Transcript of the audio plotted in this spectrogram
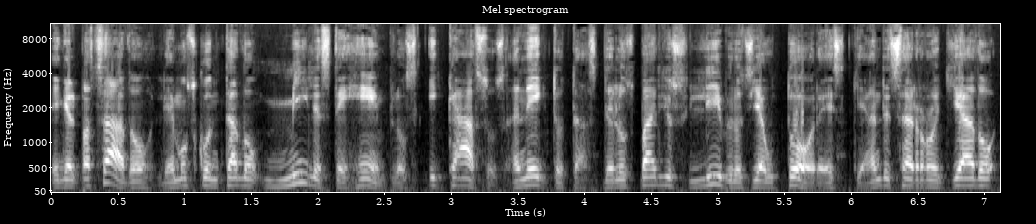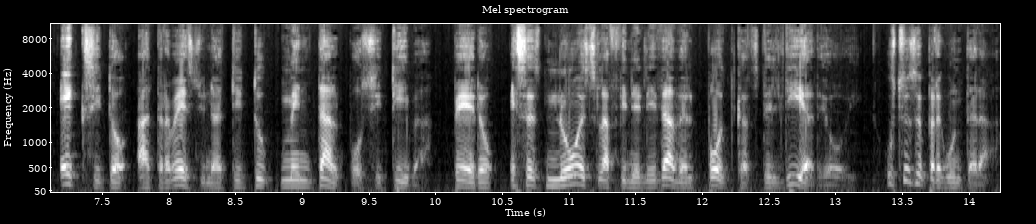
En el pasado le hemos contado miles de ejemplos y casos, anécdotas de los varios libros y autores que han desarrollado éxito a través de una actitud mental positiva. Pero esa no es la finalidad del podcast del día de hoy. Usted se preguntará,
